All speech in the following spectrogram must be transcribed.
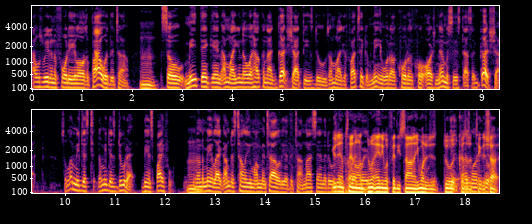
I was reading the 48 Laws of Power at the time. Mm. So me thinking, I'm like, you know what? How can I gut shot these dudes? I'm like, if I take a meeting with our quote unquote arch nemesis, that's a gut shot. So let me just let me just do that, being spiteful. You know what I mean? Like I'm just telling you my mentality at the time. Not saying that it was You didn't plan on way. doing anything with 50 Cent. You wanted to just do Yeah, it because of take the it. shot.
